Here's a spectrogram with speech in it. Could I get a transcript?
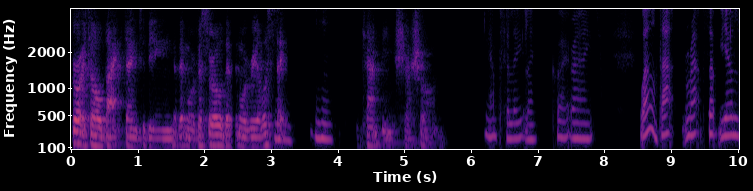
brought it all back down to being a bit more visceral, a bit more realistic. Mhm. You can't beat Sean. Absolutely. Quite right. Well, that wraps up your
